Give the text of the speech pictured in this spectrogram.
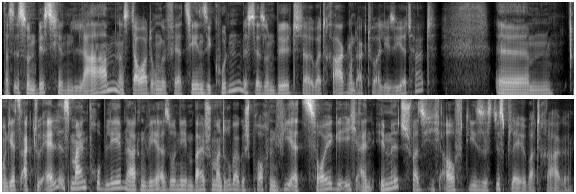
Das ist so ein bisschen lahm, das dauert ungefähr 10 Sekunden, bis er so ein Bild da übertragen und aktualisiert hat. Ähm, und jetzt aktuell ist mein Problem, da hatten wir ja so nebenbei schon mal drüber gesprochen, wie erzeuge ich ein Image, was ich auf dieses Display übertrage.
